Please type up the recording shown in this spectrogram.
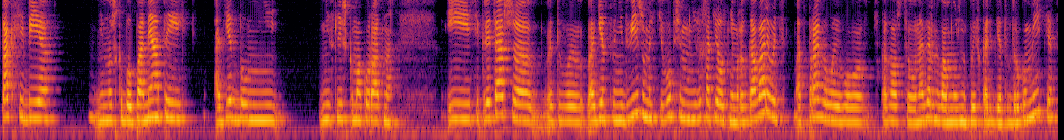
так себе, немножко был помятый, одет был не, не слишком аккуратно. И секретарша этого агентства недвижимости, в общем, не захотела с ним разговаривать, отправила его, сказала, что, наверное, вам нужно поискать где-то в другом месте.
